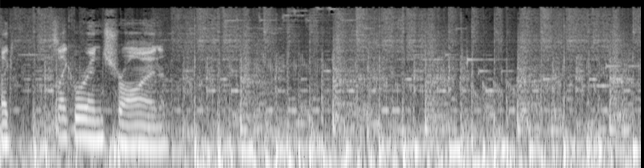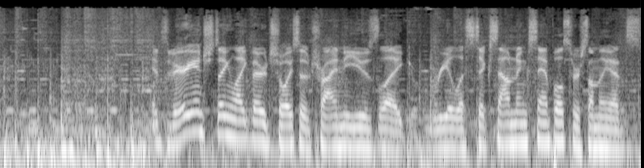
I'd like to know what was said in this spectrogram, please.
Like it's like we're in Tron. It's very interesting, like their choice of trying to use like realistic sounding samples for something that's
